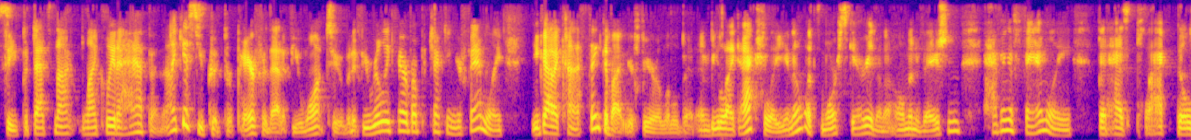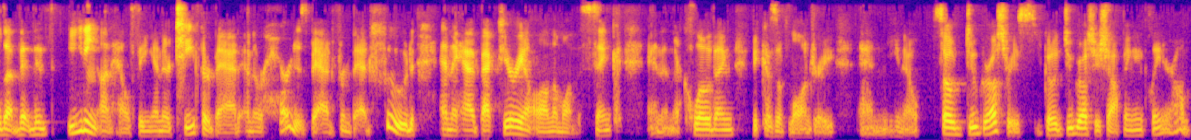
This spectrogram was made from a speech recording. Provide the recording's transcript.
See, but that's not likely to happen. I guess you could prepare for that if you want to, but if you really care about protecting your family, you got to kind of think about your fear a little bit and be like, actually, you know what's more scary than a home invasion? Having a family that has plaque buildup, that, that's eating unhealthy, and their teeth are bad, and their heart is bad from bad food, and they have bacteria on them on the sink and in their clothing because of laundry. And, you know, so do groceries, go do grocery shopping and clean your home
